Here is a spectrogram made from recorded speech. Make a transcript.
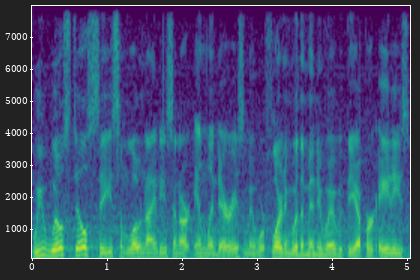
We will still see some low 90s in our inland areas. I mean, we're flirting with them anyway with the upper 80s.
